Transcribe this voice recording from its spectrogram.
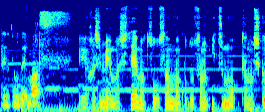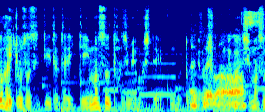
ありがとうございます。えー、はじめまして、松尾さん、誠さん、いつも楽しく拝聴させていただいています。はじめまして、今後ともよろしくお願いします。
